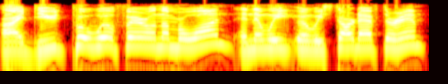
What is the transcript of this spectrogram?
All right, do you put Will Ferrell number one and then we and we start after him?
